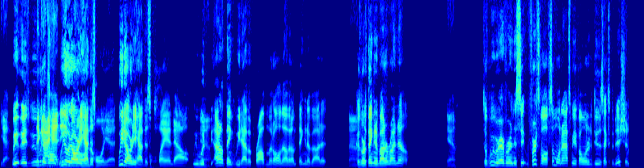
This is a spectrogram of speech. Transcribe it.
Yeah. We we, we would have, we would already have this. hole yet. We'd already have this planned out. We would. Yeah. I don't think we'd have a problem at all now that I'm thinking about it No. because we're thinking about it right now. Yeah. So if we were ever in this, first of all, if someone asked me if I wanted to do this expedition,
